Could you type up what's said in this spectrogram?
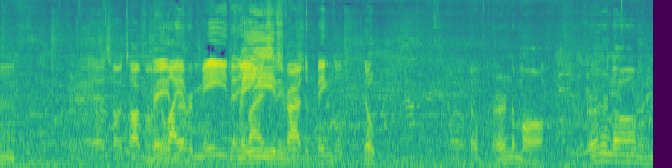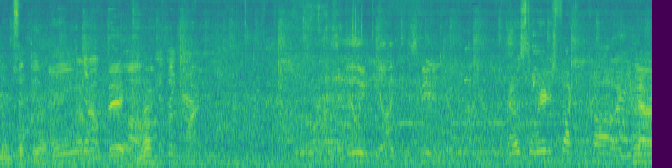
Yeah, that's what I'm talking about. Made Nobody them. ever made anybody Made subscribe to him. Bingel. Nope. Nope. Earned them all. Earned all 150 of them. I'm. That was the weirdest fucking call. You know?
